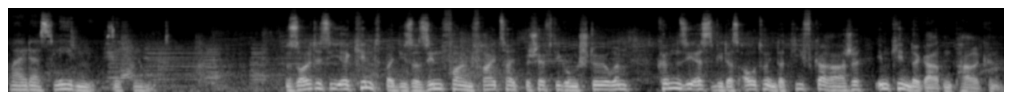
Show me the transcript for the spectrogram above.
weil das Leben sich lohnt. Sollte Sie Ihr Kind bei dieser sinnvollen Freizeitbeschäftigung stören, können Sie es wie das Auto in der Tiefgarage im Kindergarten parken.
